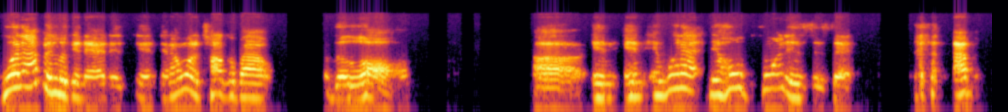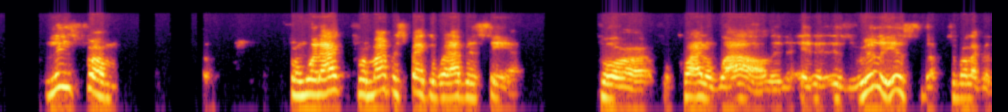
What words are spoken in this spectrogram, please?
what I've been looking at, is, and I want to talk about the law uh, and and and what I the whole point is is that I, at least from from what I from my perspective, what I've been seeing for for quite a while, and, and it really is something like a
